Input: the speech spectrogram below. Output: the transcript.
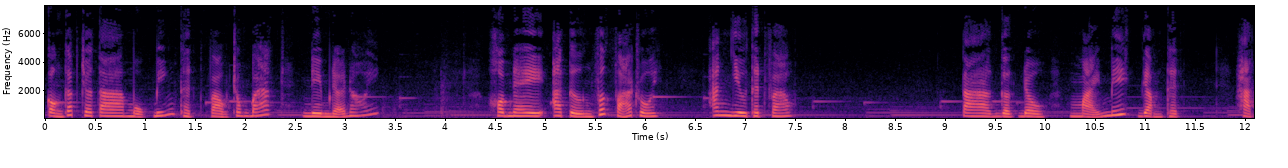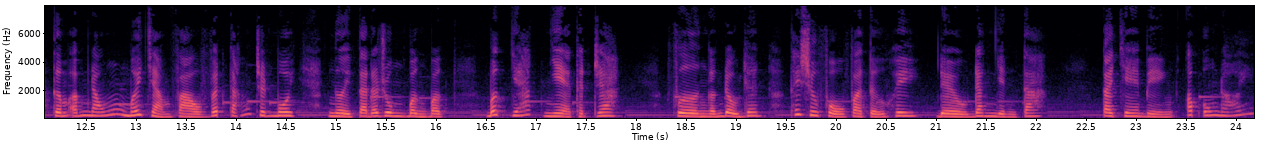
còn gấp cho ta một miếng thịt vào trong bát, niềm nở nói. Hôm nay A Tường vất vả rồi, ăn nhiều thịt vào. Ta gật đầu, mãi miết gầm thịt. Hạt cơm ấm nóng mới chạm vào vết cắn trên môi, người ta đã rung bần bật, bất giác nhẹ thịt ra. Vừa ngẩng đầu lên, thấy sư phụ và tự huy đều đang nhìn ta. Ta che miệng, ấp úng nói.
